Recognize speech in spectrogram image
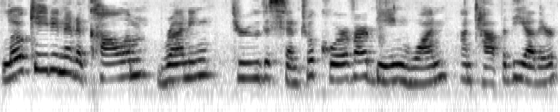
Located in a column running through the central core of our being, one on top of the other,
